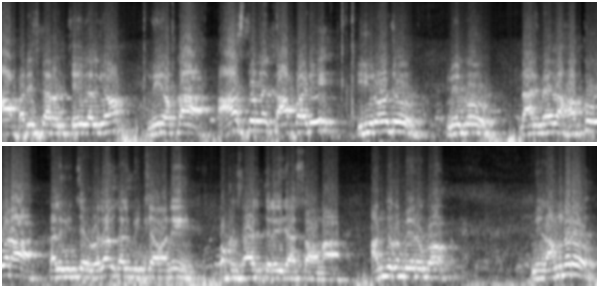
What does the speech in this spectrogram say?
ఆ పరిష్కారం చేయగలిగాం. మీ యొక్క ఆస్తుల్ని కాపాడి ఈరోజు మీకు దాని మీద హక్కు కూడా కలిగించే విధం కల్పించామని ఒకసారి తెలియజేస్తా ఉన్నా. అందుకు మీరు గో- మీరందరూ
